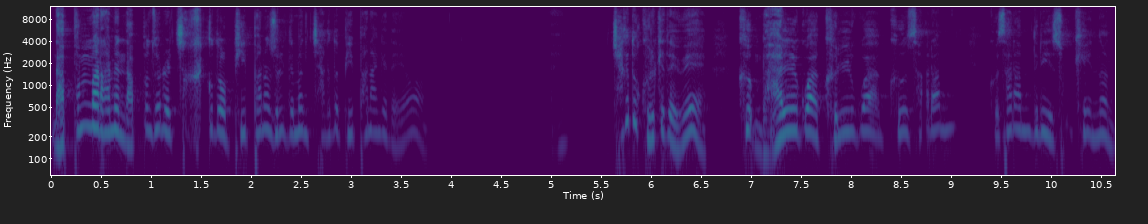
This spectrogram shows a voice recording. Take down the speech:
나쁜 말 하면 나쁜 소리를 자꾸 더 비판하는 소리 들으면 자기도 비판하게 돼요. 예? 자기도 그렇게 돼. 왜? 그 말과 글과 그 사람 그 사람들이 속해 있는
